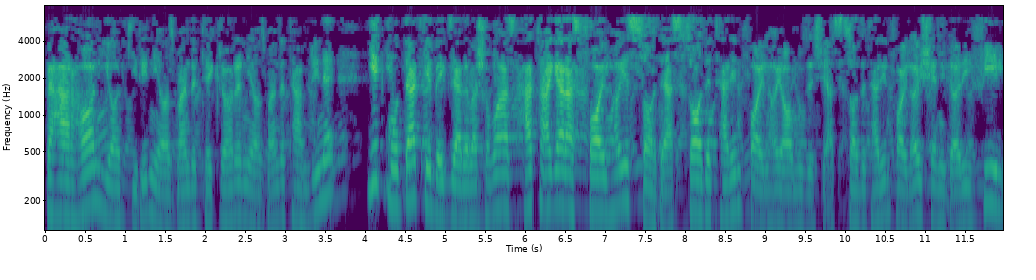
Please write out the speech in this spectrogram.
به هر حال یادگیری نیازمند تکرار نیازمند تمرینه. یک مدت که بگذره و شما از حتی اگر از فایل های ساده از ساده ترین فایل های آموزشی از ساده ترین فایل های شنیداری فیلم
